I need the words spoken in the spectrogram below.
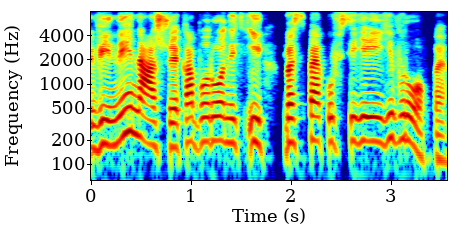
війни нашої, яка боронить і безпеку всієї Європи?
